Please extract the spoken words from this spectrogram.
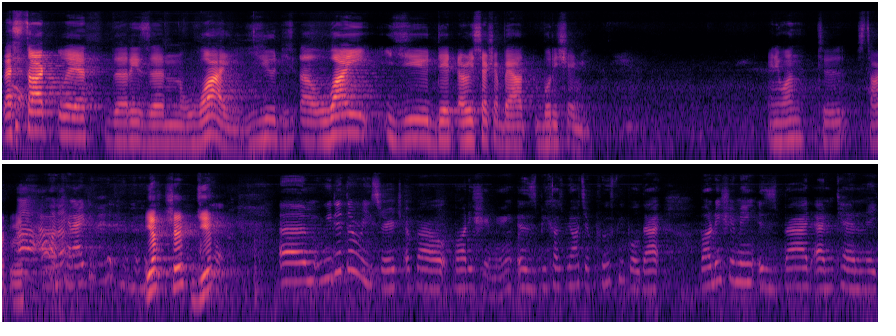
let's start with the reason why you uh, why you did a research about body shaming. Anyone to start with? Uh, I wanna. Can I do it? Yeah, sure. Gia. Um, we did the research about body shaming is because we want to prove people that body shaming is bad and can make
